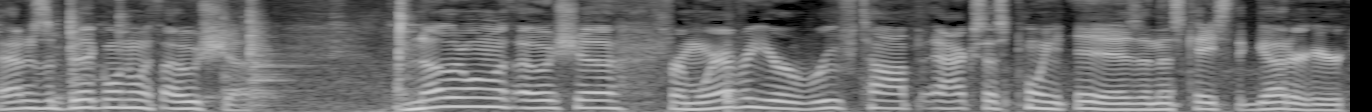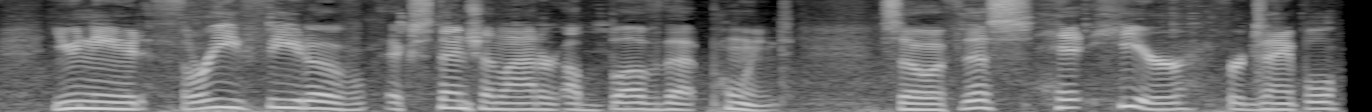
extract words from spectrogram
That is a big one with OSHA. Another one with OSHA, from wherever your rooftop access point is, in this case the gutter here, you need three feet of extension ladder above that point. So if this hit here, for example,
